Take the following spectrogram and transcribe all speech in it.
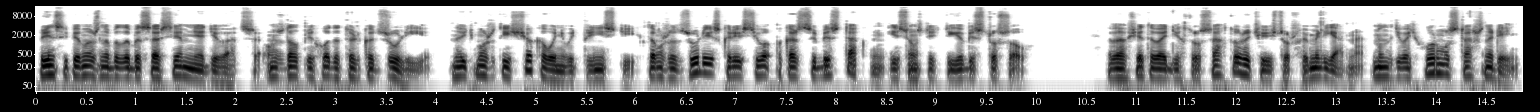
В принципе, можно было бы совсем не одеваться. Он ждал прихода только Джулии. Но ведь может еще кого-нибудь принести. К тому же Джулии, скорее всего, покажется бестактным, если он встретит ее без трусов. Вообще-то в одних трусах тоже чересчур фамильярно, но надевать форму страшно лень.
